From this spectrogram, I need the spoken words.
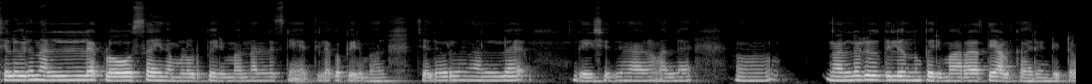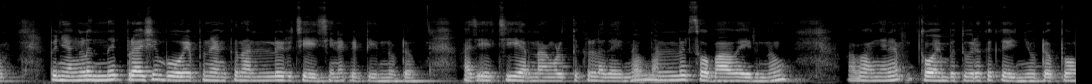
ചിലവർ നല്ല ക്ലോസായി നമ്മളോട് പെരുമാറും നല്ല സ്നേഹത്തിലൊക്കെ പെരുമാറും. ചിലവർ നല്ല ദേഷ്യത്തിനാണ് നല്ല നല്ലൊരു ഇതിലൊന്നും പെരുമാറാത്ത ആൾക്കാരുണ്ട് കേട്ടോ അപ്പം ഞങ്ങൾ ഇന്ന് ഇപ്രാവശ്യം പോയപ്പോൾ ഞങ്ങൾക്ക് നല്ലൊരു ചേച്ചീനെ കിട്ടിയിരുന്നു കേട്ടോ ആ ചേച്ചി എറണാകുളത്തേക്കുള്ളതായിരുന്നു നല്ലൊരു സ്വഭാവമായിരുന്നു. അപ്പോൾ അങ്ങനെ കോയമ്പത്തൂരൊക്കെ കഴിഞ്ഞു കേട്ടോ. അപ്പോൾ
